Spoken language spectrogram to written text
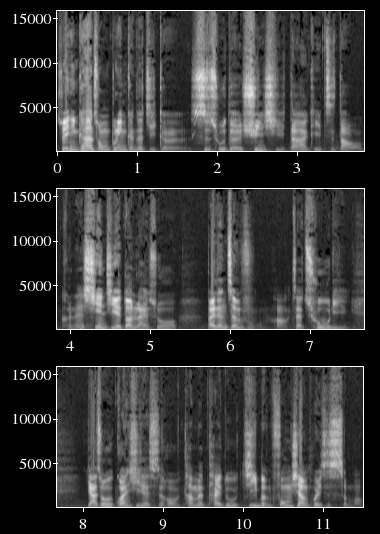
所以你看，从布林肯这几个释出的讯息，大家可以知道，可能现阶段来说，拜登政府啊，在处理亚洲关系的时候，他们的态度基本风向会是什么？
